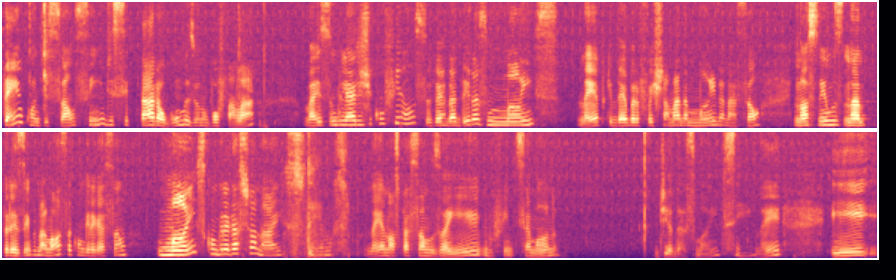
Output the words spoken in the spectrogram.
tenho condição, sim, de citar algumas, eu não vou falar, mas mulheres de confiança, verdadeiras mães, né? Porque Débora foi chamada mãe da nação. Nós temos, na, por exemplo, na nossa congregação, mães congregacionais. Temos. Né? Nós passamos aí no fim de semana, Dia das Mães. Sim. Né? E,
